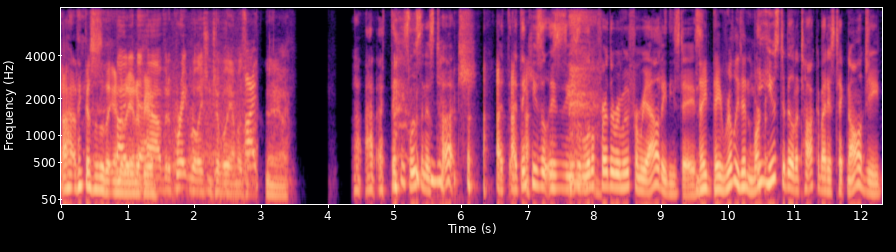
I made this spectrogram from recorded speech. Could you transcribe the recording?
I think this is the end of the to interview. have a great relationship with Amazon. anyway, I, I think he's losing his touch. I, th- I think he's, he's he's a little further removed from reality these days. they they really didn't work. he used to be able to talk about his technology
